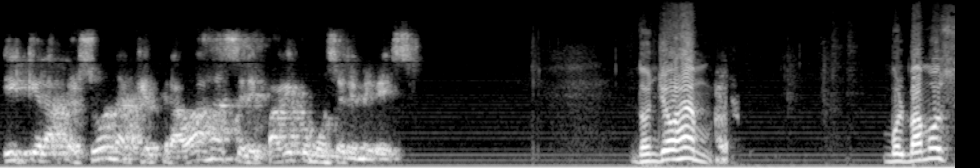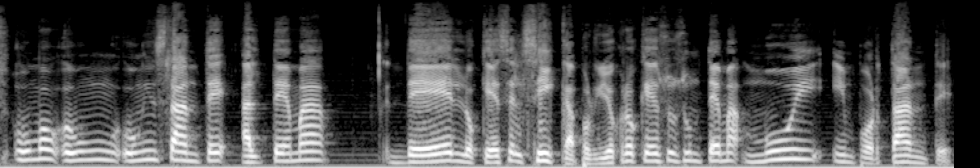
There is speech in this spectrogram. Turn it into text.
y que la persona que trabaja se le pague como se le merece. Don Johan, volvamos un, un, instante al tema de lo que es el Zika, porque yo creo que eso es un tema muy importante.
